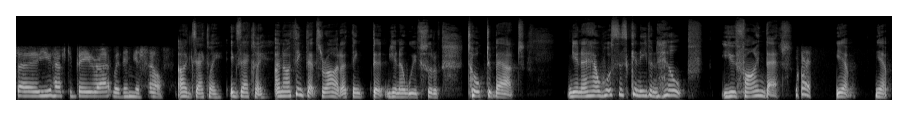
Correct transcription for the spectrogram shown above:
so you have to be right within yourself. Oh, exactly, exactly. And I think that's right. I think that, you know, we've sort of talked about, you know, how horses can even help you find that. Yes. Yep, yep.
